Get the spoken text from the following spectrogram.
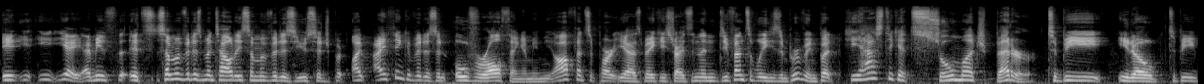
it, it yeah, I mean, it's, it's, some of it is mentality, some of it is usage, but I, I think of it as an overall thing. I mean, the offensive part, yeah, is making strides, and then defensively he's improving, but he has to get so much better to be, you know, to be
